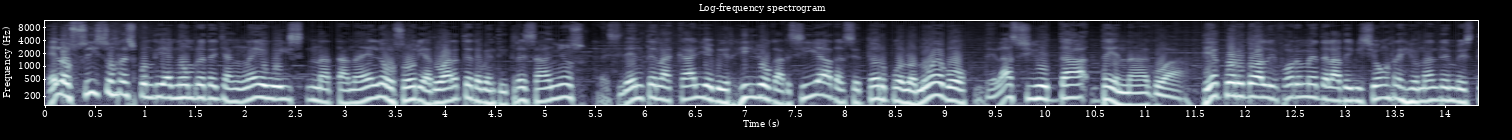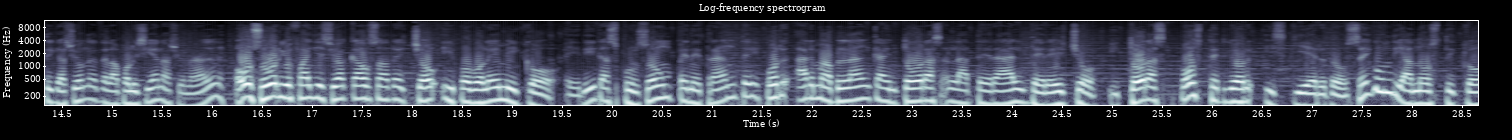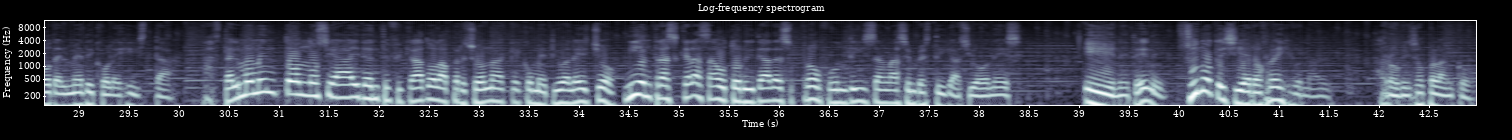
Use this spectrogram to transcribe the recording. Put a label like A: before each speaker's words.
A: El osiso respondía el nombre de Jan Lewis Natanael Osoria Duarte, de 23 años, residente en la calle Virgilio García del sector Pueblo Nuevo de la ciudad de Nagua. De acuerdo al informe de la División Regional de Investigaciones de la Policía Nacional, Osorio falleció a causa de show hipovolémico, heridas punzón penetrante por arma blanca en toras lateral derecho y toras posterior izquierdo, según diagnóstico del médico legista. Hasta el momento no se ha identificado la persona que cometió el hecho, mientras que las autoridades profundizan las investigaciones. NTN, su noticiero regional, Robinson Blanco.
